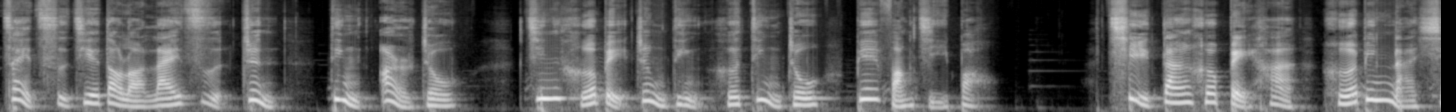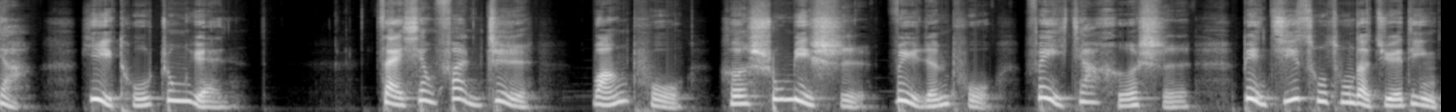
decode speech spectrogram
再次接到了来自镇定二州（今河北正定和定州）边防急报，契丹和北汉合兵南下。意图中原，宰相范质、王溥和枢密使魏仁溥、魏家和时，便急匆匆的决定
